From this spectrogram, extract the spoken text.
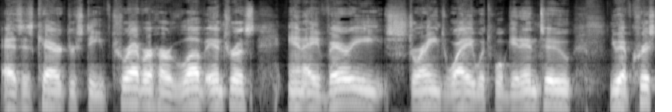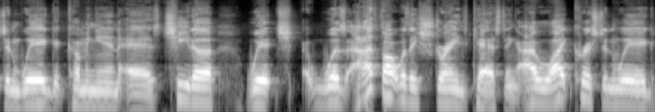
as his character Steve Trevor, her love interest in a very strange way, which we'll get into. You have Kristen Wiig coming in as Cheetah, which was I thought was a strange casting. I like Kristen Wiig.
